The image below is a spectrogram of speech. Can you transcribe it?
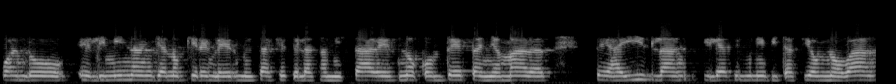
cuando eliminan, ya no quieren leer mensajes de las amistades, no contestan llamadas, se aíslan, si le hacen una invitación no van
